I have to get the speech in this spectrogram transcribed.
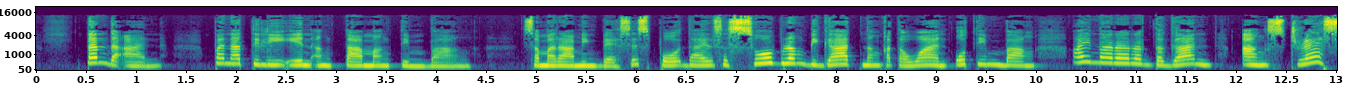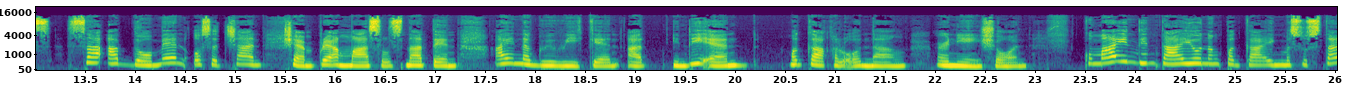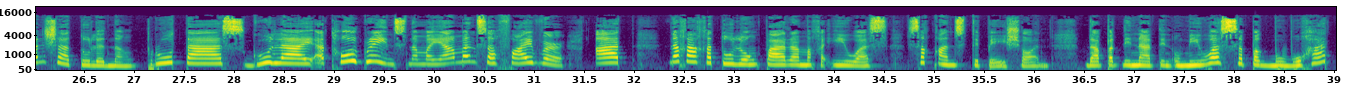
tandaan, panatiliin ang tamang timbang sa maraming beses po dahil sa sobrang bigat ng katawan o timbang ay nararagdagan ang stress sa abdomen o sa tiyan. Siyempre, ang muscles natin ay nagwi-weaken at in the end, magkakaroon ng herniation. Kumain din tayo ng pagkaing masustansya tulad ng prutas, gulay at whole grains na mayaman sa fiber at nakakatulong para makaiwas sa constipation. Dapat din natin umiwas sa pagbubuhat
